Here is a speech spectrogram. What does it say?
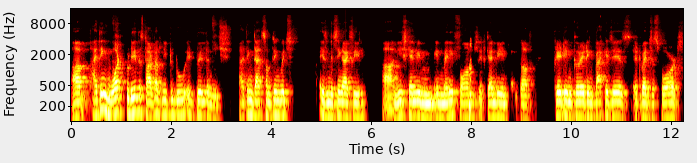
Uh, I think what today the startups need to do is build a niche. I think that's something which is missing. I feel uh, niche can be in many forms. It can be in terms of creating, curating packages, adventure sports,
